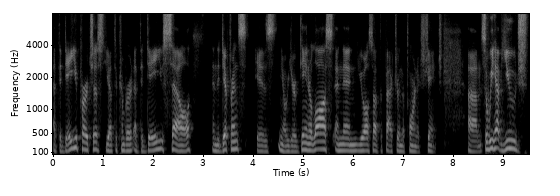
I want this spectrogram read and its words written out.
at the day you purchase. You have to convert at the day you sell, and the difference is you know your gain or loss and then you also have to factor in the foreign exchange um, so we have huge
